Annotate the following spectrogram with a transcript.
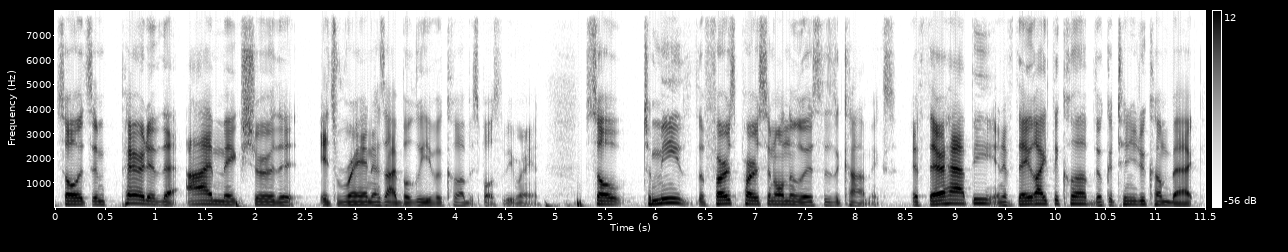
So it's imperative that I make sure that it's ran as I believe a club is supposed to be ran. So to me, the first person on the list is the comics. If they're happy and if they like the club, they'll continue to come back.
